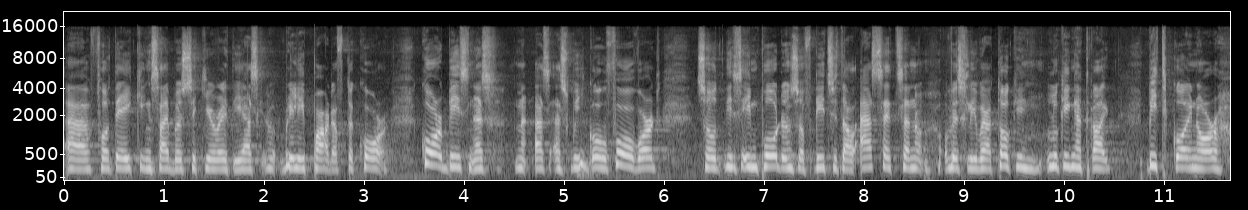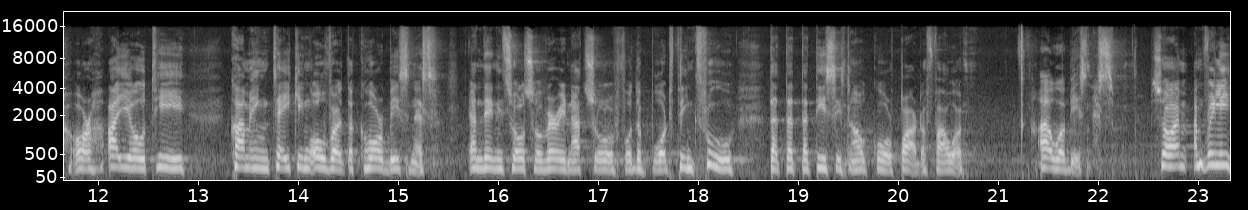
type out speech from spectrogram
uh, for taking cybersecurity as really part of the core, core business as, as we go forward. So this importance of digital assets, and obviously we are talking, looking at like Bitcoin or, or IoT coming, taking over the core business. And then it's also very natural for the board think through that, that, that this is now core part of our, our business. So I'm, I'm really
